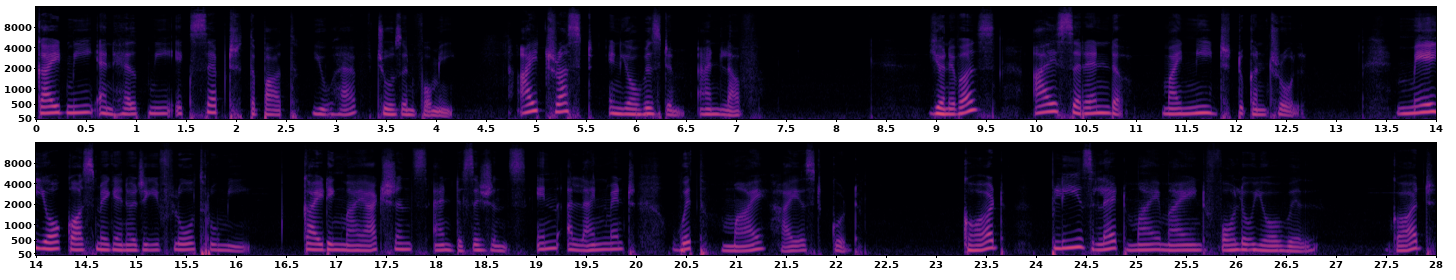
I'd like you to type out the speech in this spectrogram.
Guide me and help me accept the path you have chosen for me. I trust in your wisdom and love. Universe, I surrender my need to control. May your cosmic energy flow through me, guiding my actions and decisions in alignment with my highest good. God, please let my mind follow your will. God,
